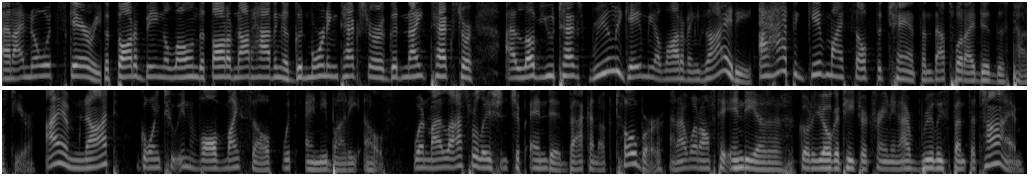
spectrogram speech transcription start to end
And I know it's scary. The thought of being alone, the thought of not having a good morning text or a good night text or I love you text really gave me a lot of anxiety. I had to give myself the chance, and that's what I did this past year. I am not going to involve myself with anybody else. When my last relationship ended back in October and I went off to India to go to yoga teacher training, I really spent the time.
